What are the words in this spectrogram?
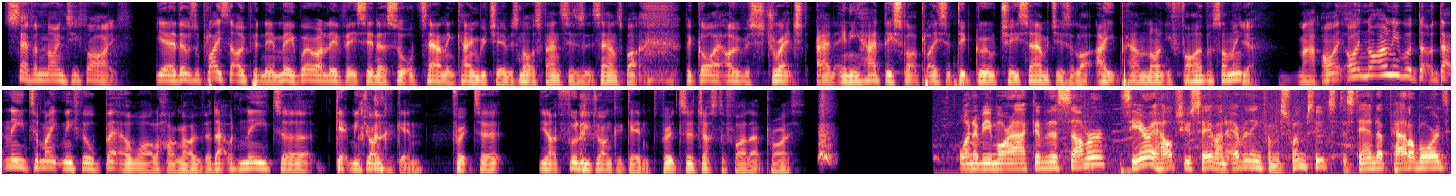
Seven ninety five. Yeah, there was a place that opened near me where I live. It's in a sort of town in Cambridgeshire. It's not as fancy as it sounds, but the guy overstretched and, and he had this like place that did grilled cheese sandwiches at like eight pound ninety five or something. Yeah, mad. I, I not only would that, that need to make me feel better while hungover, that would need to get me drunk again for it to, you know, fully drunk again for it to justify that price. Want to be more active this summer? Sierra helps you save on everything from swimsuits to stand up paddleboards,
